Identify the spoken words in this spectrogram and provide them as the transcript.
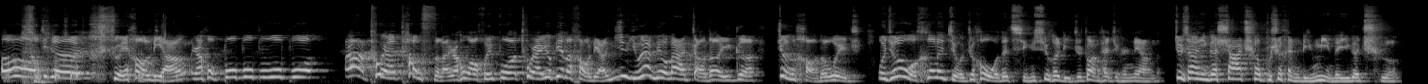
哦，这个水好凉，然后拨拨拨拨拨。啊！突然烫死了，然后往回拨，突然又变得好凉，你就永远没有办法找到一个正好的位置。我觉得我喝了酒之后，我的情绪和理智状态就是那样的，就像一个刹车不是很灵敏的一个车。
